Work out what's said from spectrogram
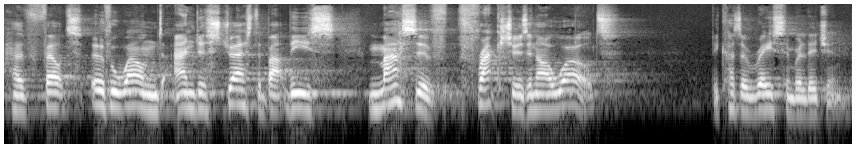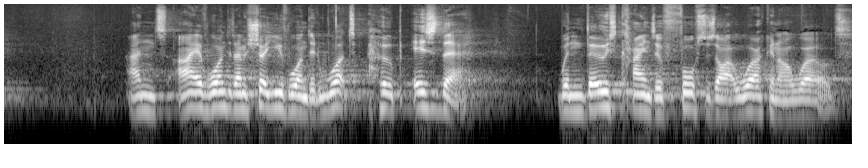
have felt overwhelmed and distressed about these massive fractures in our world because of race and religion. And I have wondered, I'm sure you've wondered, what hope is there when those kinds of forces are at work in our world?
